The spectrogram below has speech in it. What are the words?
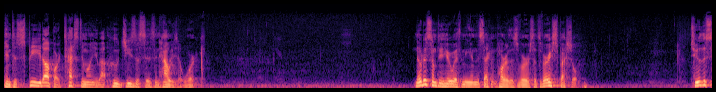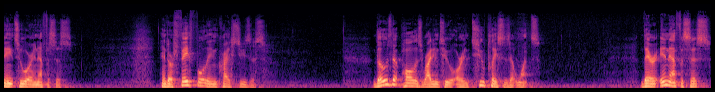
and to speed up our testimony about who Jesus is and how he's at work. Notice something here with me in the second part of this verse that's very special. To the saints who are in Ephesus and are faithful in Christ Jesus. Those that Paul is writing to are in two places at once. They're in Ephesus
